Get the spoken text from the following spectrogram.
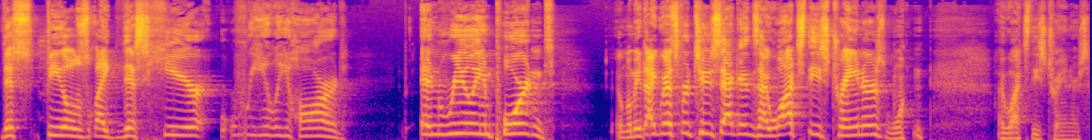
this feels like this here really hard and really important. And let me digress for 2 seconds. I watch these trainers, one I watch these trainers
